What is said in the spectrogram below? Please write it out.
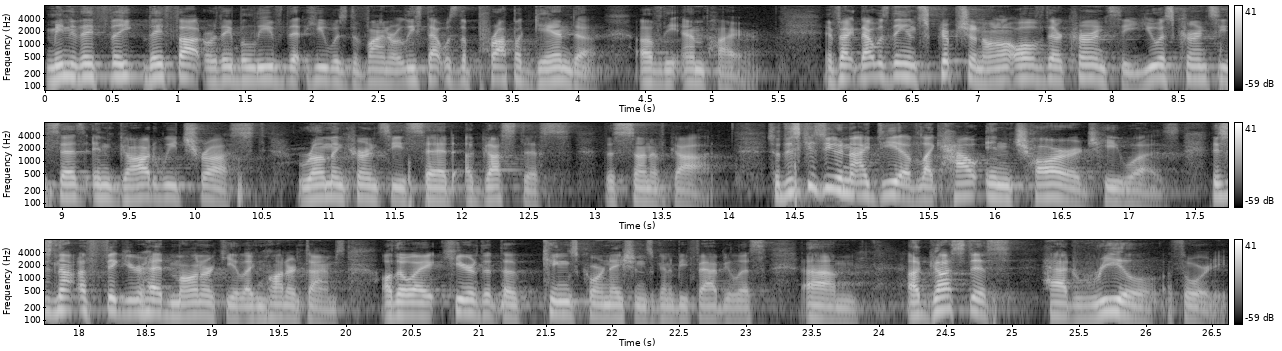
Meaning they, th- they thought or they believed that he was divine, or at least that was the propaganda of the empire. In fact, that was the inscription on all of their currency. US currency says, In God we trust. Roman currency said, Augustus, the Son of God. So this gives you an idea of like how in charge he was. This is not a figurehead monarchy like modern times. Although I hear that the king's coronation is going to be fabulous. Um, Augustus had real authority.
